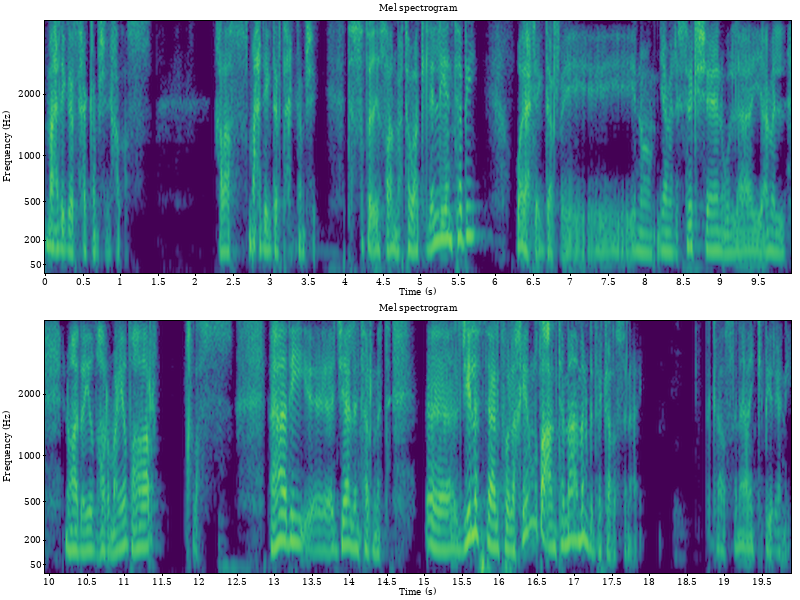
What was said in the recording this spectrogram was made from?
ما حد يقدر يتحكم شيء خلاص. خلاص ما حد يقدر يتحكم شيء. تستطيع إيصال محتواك للي أنت تبي ولا حد يقدر إنه يعمل restriction ولا يعمل إنه هذا يظهر ما يظهر خلاص. فهذه آه، أجيال الإنترنت. الجيل الثالث والأخير مطعم تماما بالذكاء الاصطناعي. الذكاء الصناعي كبير يعني.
